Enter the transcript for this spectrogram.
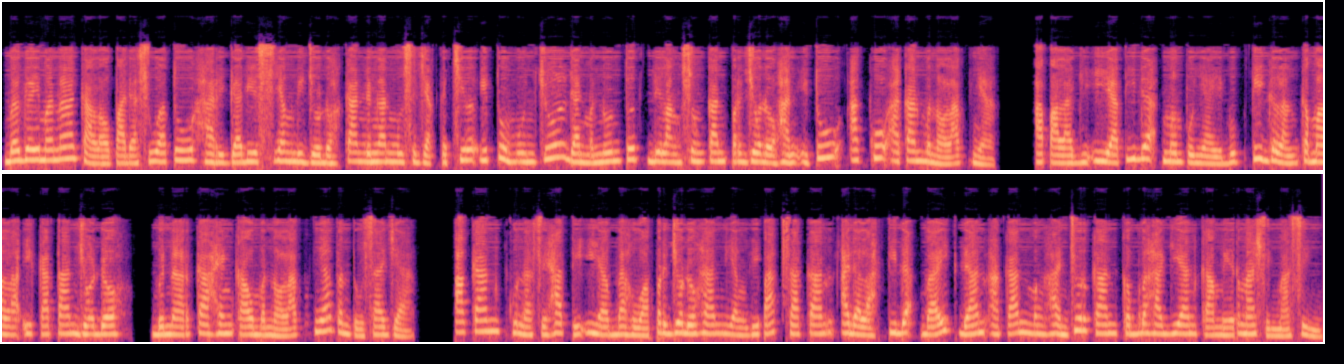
Bagaimana kalau pada suatu hari gadis yang dijodohkan denganmu sejak kecil itu muncul dan menuntut dilangsungkan perjodohan itu aku akan menolaknya. Apalagi ia tidak mempunyai bukti gelang kemala ikatan jodoh, benarkah engkau menolaknya tentu saja. Akan kunasihati ia bahwa perjodohan yang dipaksakan adalah tidak baik dan akan menghancurkan kebahagiaan kami masing-masing.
